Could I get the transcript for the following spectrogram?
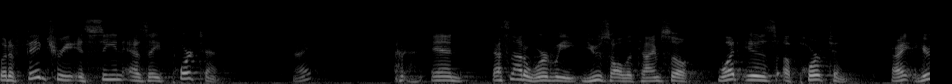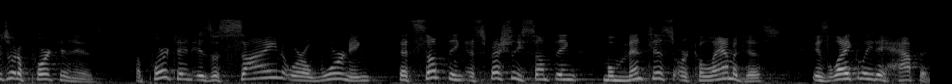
But a fig tree is seen as a portent, right? and that's not a word we use all the time. So, what is a portent? All right, here's what a portent is. A portent is a sign or a warning that something, especially something momentous or calamitous, is likely to happen.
